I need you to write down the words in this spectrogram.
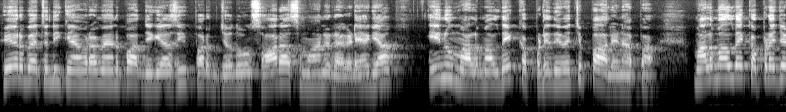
ਫਿਰ ਵਿੱਚ ਦੀ ਕੈਮਰਾਮੈਨ ਭੱਜ ਗਿਆ ਸੀ, ਪਰ ਜਦੋਂ ਸਾਰਾ ਸਮਾਨ ਰਗੜਿਆ ਗਿਆ ਇਹਨੂੰ ਮਲਮਲ ਦੇ ਕੱਪੜੇ ਦੇ ਵਿੱਚ ਪਾ ਲੈਣਾ ਆਪਾਂ। ਮਲਮਲ ਦੇ ਕੱਪੜੇ 'ਚ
